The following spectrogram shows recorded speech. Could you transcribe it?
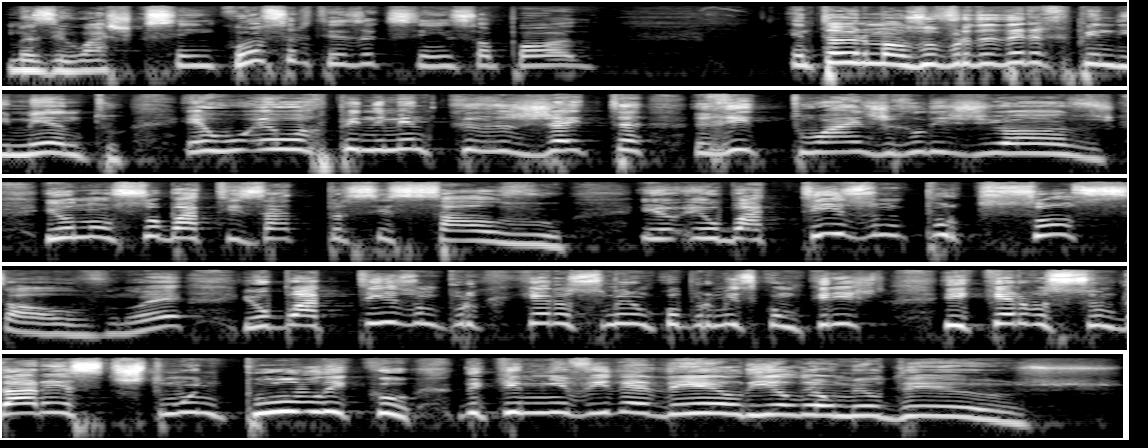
Mas eu acho que sim, com certeza que sim, só pode. Então, irmãos, o verdadeiro arrependimento é o, é o, arrependimento que rejeita rituais religiosos. Eu não sou batizado para ser salvo. Eu, eu batizo-me porque sou salvo, não é? Eu batizo-me porque quero assumir um compromisso com Cristo e quero dar esse testemunho público de que a minha vida é dele e ele é o meu Deus.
